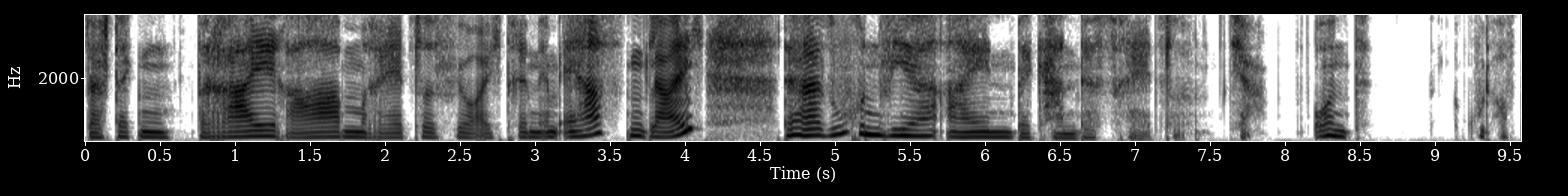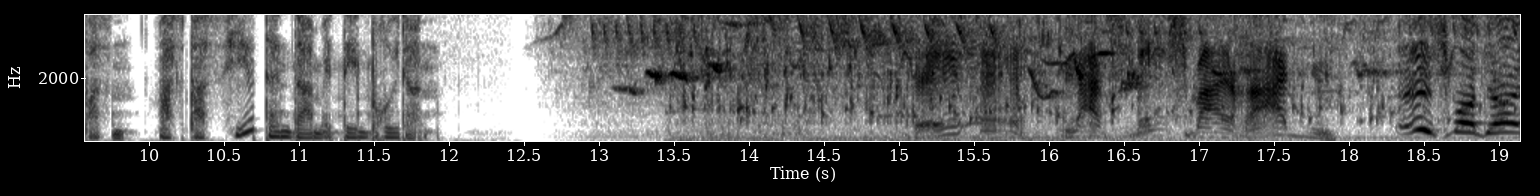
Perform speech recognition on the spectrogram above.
Da stecken drei Rabenrätsel für euch drin. Im ersten gleich, da suchen wir ein bekanntes Rätsel. Tja, und gut aufpassen, was passiert denn da mit den Brüdern? Äh, lass mich mal ran. Ich war der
